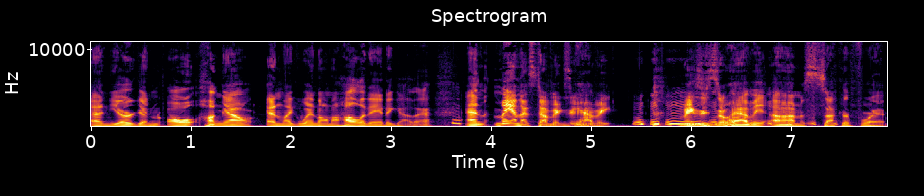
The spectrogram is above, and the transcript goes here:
and Jurgen all hung out and like went on a holiday together. And man, that stuff makes me happy. makes me so happy. Oh, I'm a sucker for it.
